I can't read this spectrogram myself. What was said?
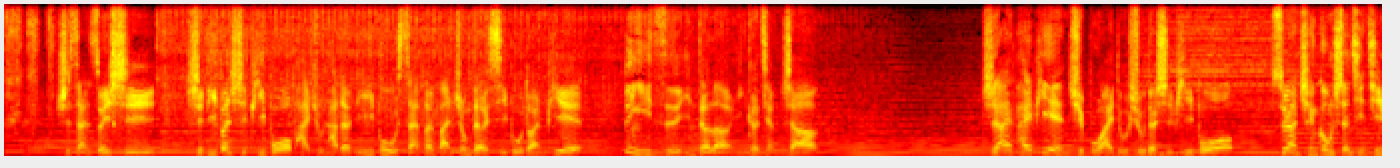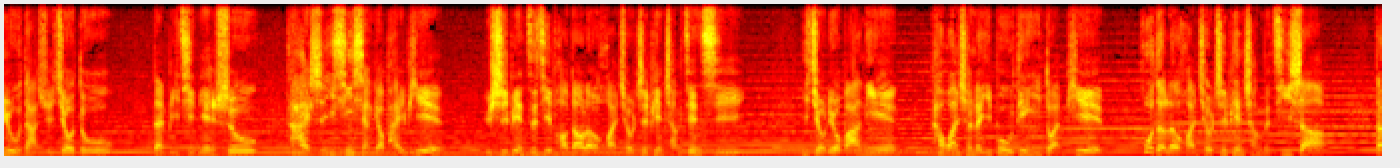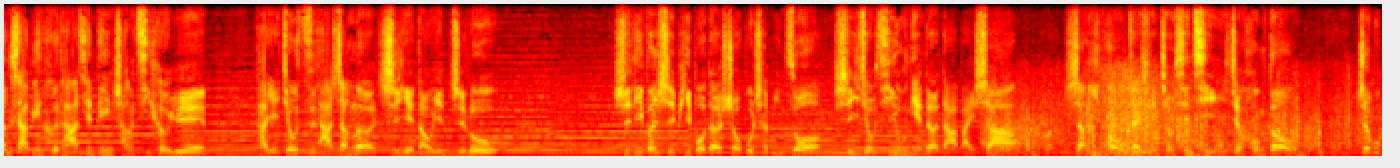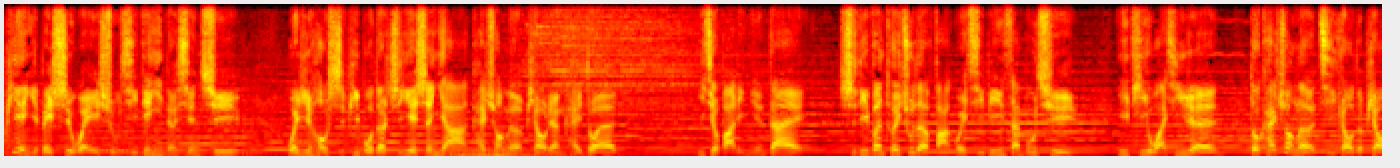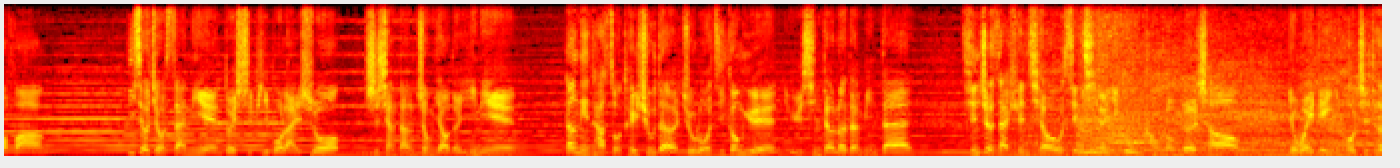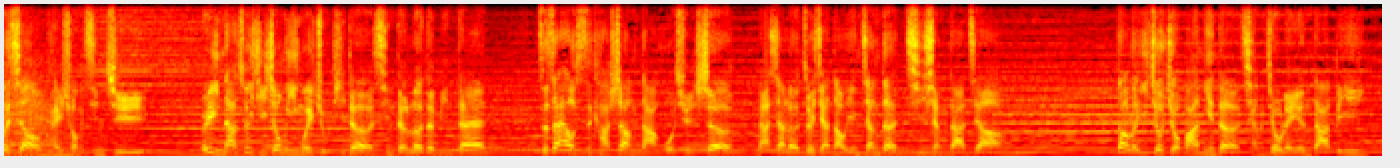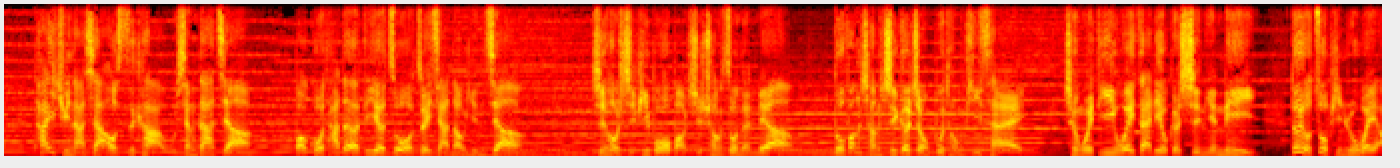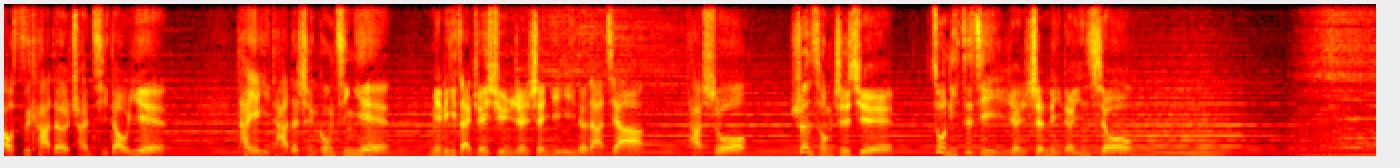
十三岁时，史蒂芬·史皮博拍出他的第一部三分半钟的西部短片，并以此赢得了一个奖章。只爱拍片却不爱读书的史皮博，虽然成功申请进入大学就读，但比起念书，他还是一心想要拍片。于是便自己跑到了环球制片厂见习。一九六八年，他完成了一部电影短片，获得了环球制片厂的激赏，当下便和他签订长期合约。他也就此踏上了职业导演之路。史蒂芬·史皮博的首部成名作是一九七五年的《大白鲨》，上映后在全球掀起一阵轰动。这部片也被视为暑期电影的先驱，为日后史皮博的职业生涯开创了漂亮开端。一九八零年代，史蒂芬推出的《法柜奇兵》三部曲、《E.T. 外星人》都开创了极高的票房。一九九三年对史皮博来说是相当重要的一年。当年他所推出的《侏罗纪公园》与《辛德勒的名单》，前者在全球掀起了一股恐龙热潮，也为电影后制特效开创新局。而以纳粹集中营为主题的《辛德勒的名单》，则在奥斯卡上大获全胜，拿下了最佳导演奖等七项大奖。到了一九九八年的《抢救雷恩大兵》，他一举拿下奥斯卡五项大奖，包括他的第二座最佳导演奖。之后，史皮博保持创作能量，多方尝试各种不同题材，成为第一位在六个十年里都有作品入围奥斯卡的传奇导演。他也以他的成功经验，勉励在追寻人生意义的大家。他说。顺从直觉，做你自己人生里的英雄。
